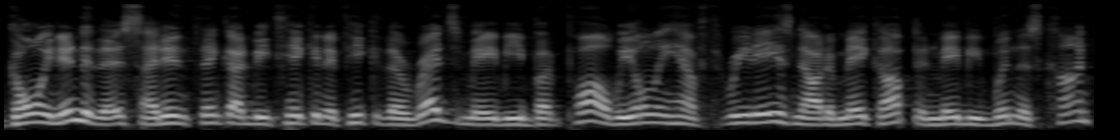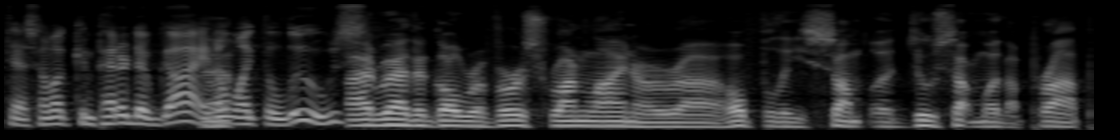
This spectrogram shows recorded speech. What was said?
going into this, I didn't think I'd be taking a peek at the Reds, maybe, but Paul, we only have three days now to make up and maybe win this contest. I'm a competitive guy. I Yeah. don't like to lose. I'd rather go reverse run line or uh, hopefully some uh, do something with a prop.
